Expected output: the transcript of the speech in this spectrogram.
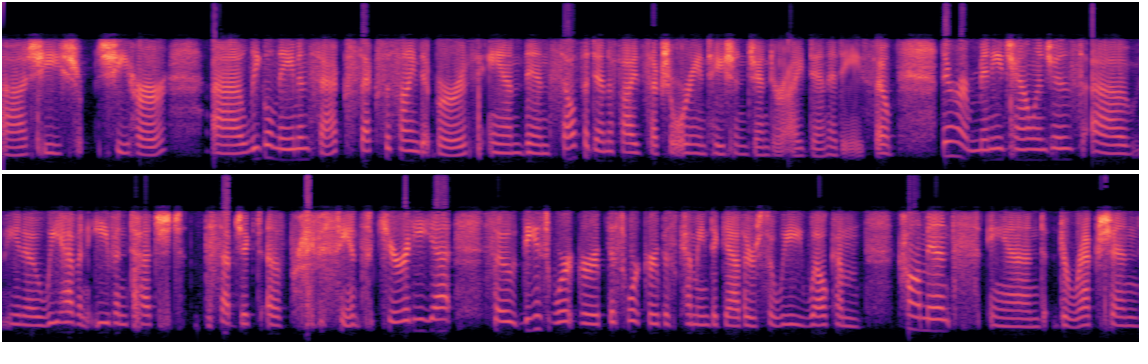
uh, she, sh- she, her, uh, legal name and sex, sex assigned at birth, and then self identified sexual orientation, gender identity. So there are many challenges. Uh, you know, we haven't even touched the subject of privacy and security yet. So these work group, this work group is coming together. So we welcome comments and direction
